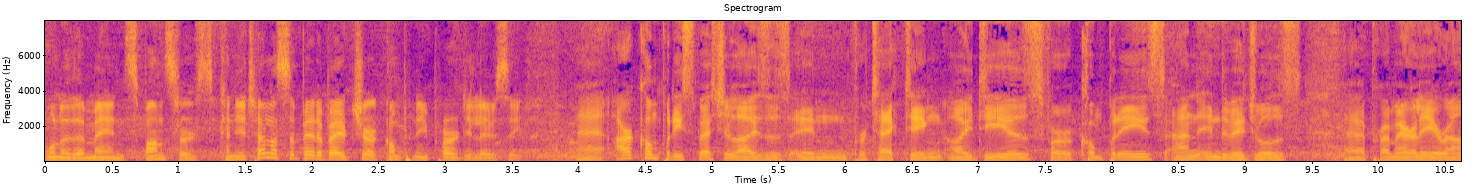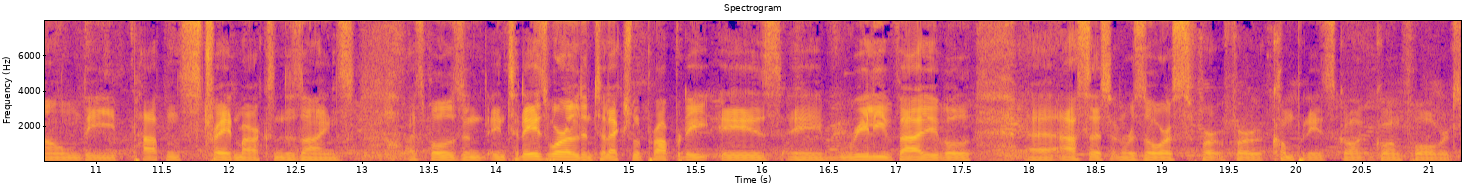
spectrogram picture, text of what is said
one of the main sponsors. Can you tell us a bit about your company, Purdy Lucey? Uh, our company specialises in protecting ideas for companies and individuals, uh, primarily around the patents, trademarks, and designs. I suppose in, in today's world, intellectual property is a really valuable uh, asset and resource for, for companies go- going forward.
